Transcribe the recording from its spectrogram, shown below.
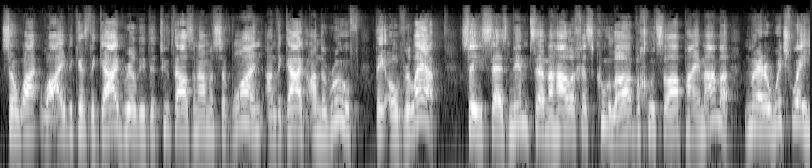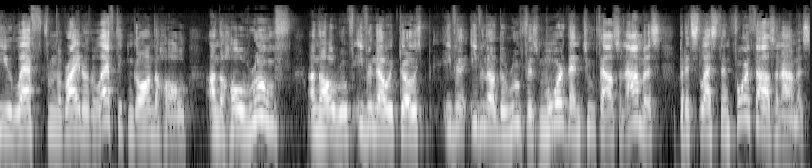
So why? Why? Because the gog really the two thousand amos of one on the gog on the roof they overlap. So he says, kula. No matter which way he left from the right or the left, he can go on the whole on the whole roof on the whole roof, even though it goes, even even though the roof is more than two thousand amas, but it's less than four thousand amas.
